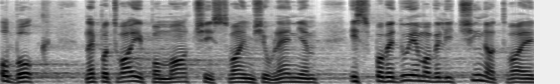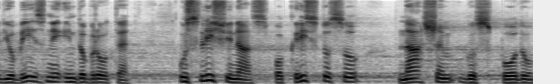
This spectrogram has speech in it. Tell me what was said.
O Bog, naj po tvoji pomoči s svojim življenjem izpovedujemo veličino tvoje ljubezni in dobrote. Usliši nas po Kristusu, našem Gospodu.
